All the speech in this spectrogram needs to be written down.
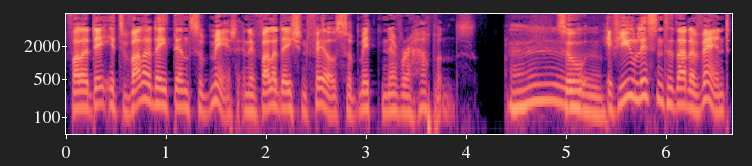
Validate it's validate then submit, and if validation fails, submit never happens. Oh. So if you listen to that event,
